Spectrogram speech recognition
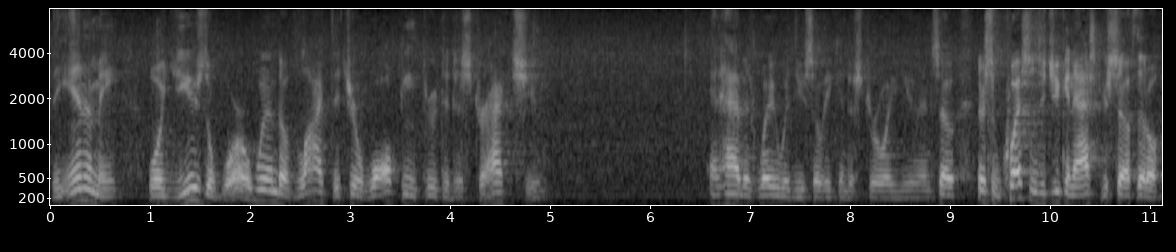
the enemy will use the whirlwind of life that you're walking through to distract you and have his way with you so he can destroy you. And so there's some questions that you can ask yourself that'll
